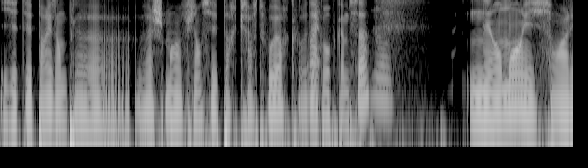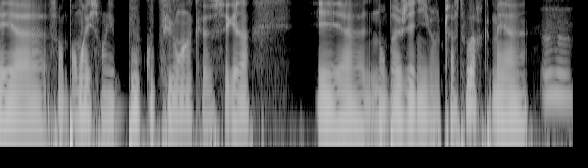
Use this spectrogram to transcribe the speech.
Ils étaient par exemple euh, vachement influencés par Kraftwerk ou des groupes comme ça. Néanmoins, ils sont allés, euh, enfin pour moi, ils sont allés beaucoup plus loin que ces gars-là. Et euh, non pas que je dénigre Kraftwerk, mais euh, Mhm.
